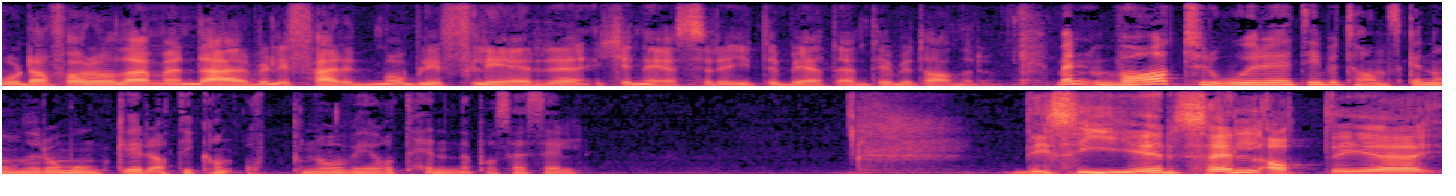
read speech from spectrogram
hvordan forholdet er, men det er vel i ferd med å bli flere kinesere i Tibet enn tibetanere. Men hva tror tibetanske nonner og munker at de kan oppnå ved å tenne på seg selv? De sier selv at de eh,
